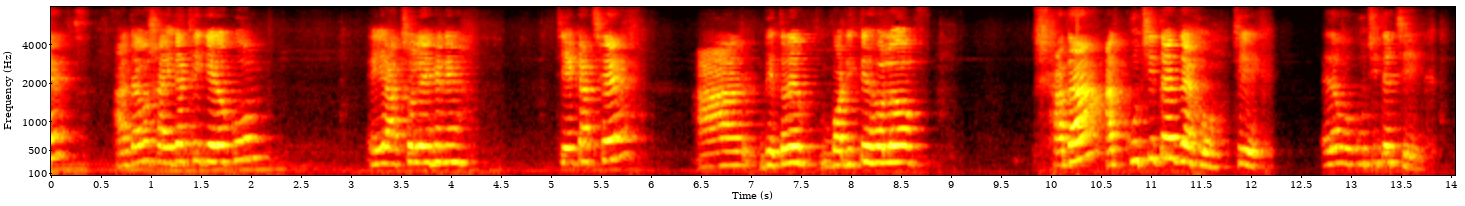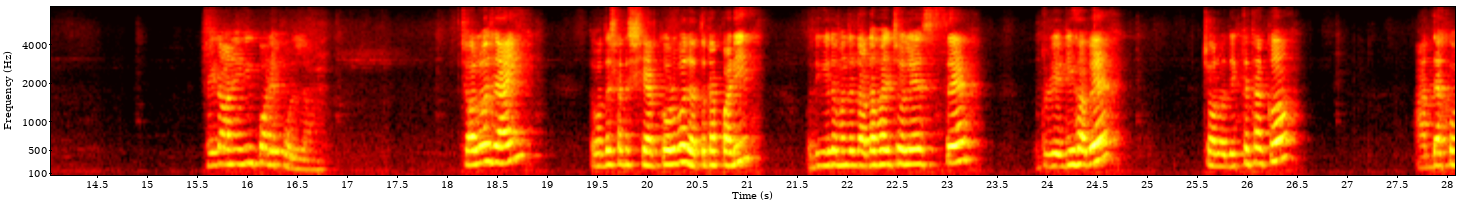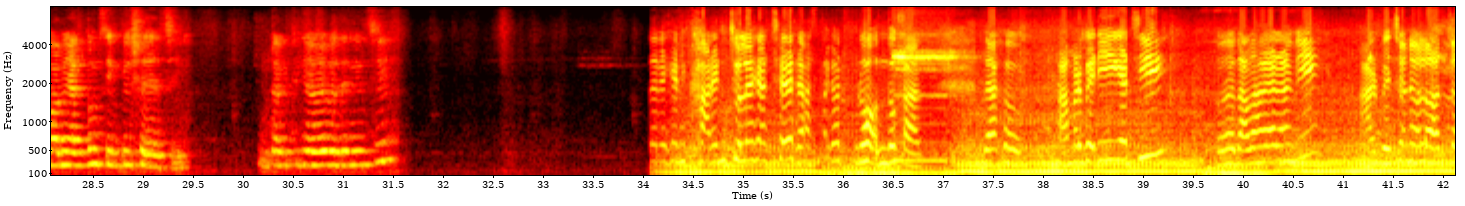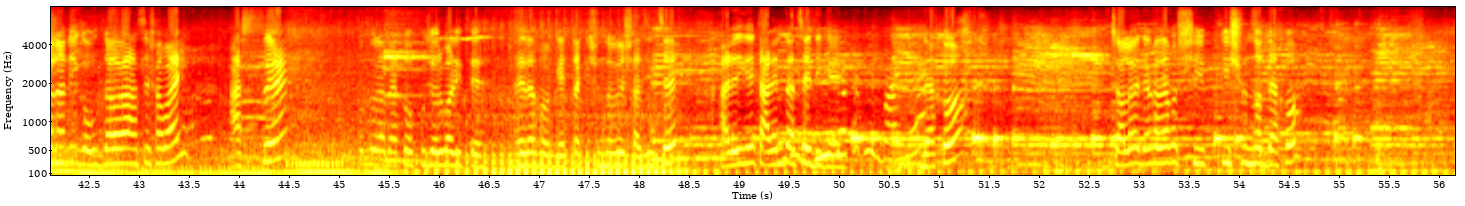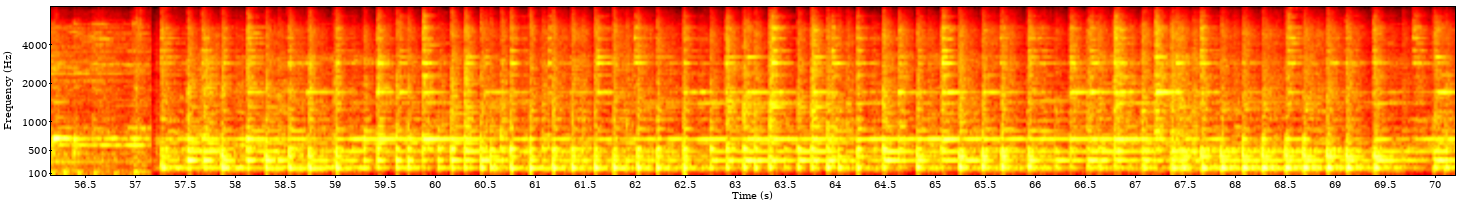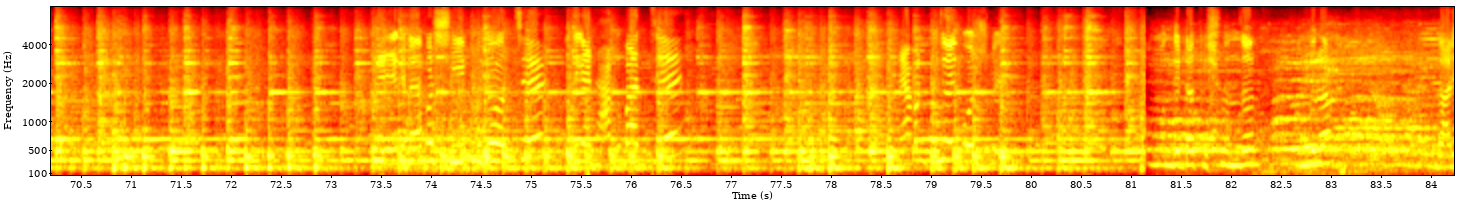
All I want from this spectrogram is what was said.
আর দেখো শাড়িটা ঠিক এরকম। এই আঁচলে এখানে চেক আছে। আর ভেতরে বডিতে হলো সাদা আর কুচিতে দেখো চেক এই দেখো কুচিতে চেক এটা অনেকদিন পরে পড়লাম চলো যাই। তোমাদের সাথে শেয়ার করব যতটা পারি। ওদিকে তোমাদের দাদাভাই চলে এসছে। একটু রেডি হবে? চলো, দেখতে থাকো। আর দেখো, আমি একদম সিম্পল সেজেছি। চুলটাকে ঠিক এভাবে বেঁধে নিয়েছি। এখানে কারেন্ট চলে গেছে, রাস্তাঘাট পুরো অন্ধকার। দেখো, আমরা বেরিয়ে গেছি দাদা আর আমি, আর পেছনে হলো অর্চনাদি গৌদাওয়া আছে সবাই, আসছে। বন্ধুরা, দেখো পুজোর বাড়িতে। এই দেখো, গেটটা কি সুন্দরভাবে সাজিয়েছে। আর এদিকে কারেন্ট আছে এদিকে। দেখো চলো দেখো দেখো শিব কি সুন্দর দেখো।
